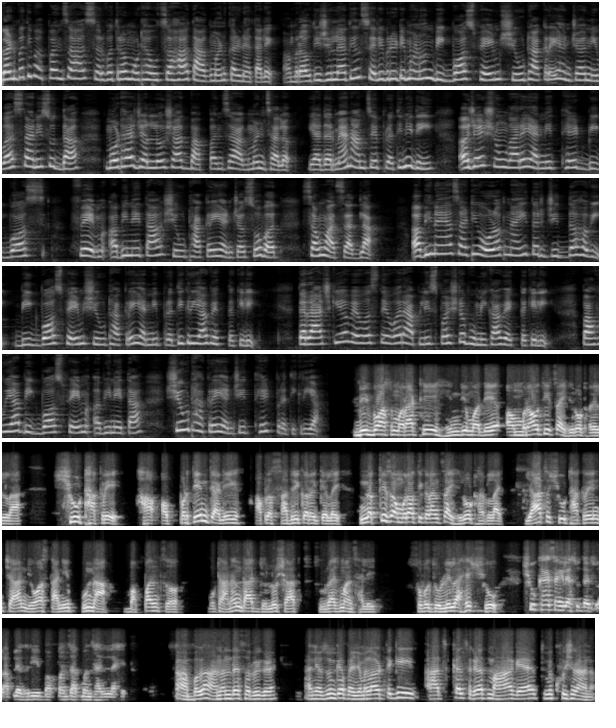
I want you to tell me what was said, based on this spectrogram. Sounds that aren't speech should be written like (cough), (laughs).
गणपती बाप्पांचं आज सर्वत्र मोठ्या उत्साहात आगमन करण्यात आले. अमरावती जिल्ह्यातील सेलिब्रिटी म्हणून Bigg Boss fame Shiv Thakare यांच्या निवासस्थानी सुद्धा मोठ्या जल्लोषात बाप्पांचं आगमन झालं. या दरम्यान आमचे प्रतिनिधी अजय शृंगारे यांनी थेट बिग बॉस फेम अभिनेता शिव ठाकरे यांच्यासोबत संवाद साधला. अभिनयासाठी ओळख नाही तर जिद्द हवी Bigg Boss fame Shiv Thakare यांनी प्रतिक्रिया व्यक्त केली. तर राजकीय व्यवस्थेवर आपली स्पष्ट भूमिका व्यक्त केली. पाहूया बिग बॉस फेम अभिनेता शिव ठाकरे यांची थेट प्रतिक्रिया. बिग बॉस मराठी हिंदीमध्ये अमरावतीचा हिरो ठरलेला शिव ठाकरे हा अप्रतिम त्यांनी आपलं सादरीकरण केलंय. नक्कीच अमरावतीकरांचा हिरो ठरलाय. याच शिव ठाकरेंच्या निवासस्थानी पुन्हा बाप्पांचं मोठ्या आनंदात जल्लोषात विराजमान झाले. सोबत जोडलेला आहे शिव. शिव काय सांगितलं सुद्धा आपल्या घरी बाप्पांचं आगमन झालेलं आहे. हा बघा आनंद आहे सर्वीकडे. आणि अजून काय पाहिजे? मला वाटतं की आजकाल सगळ्यात महाग आहे तुम्ही खुश राहणं.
